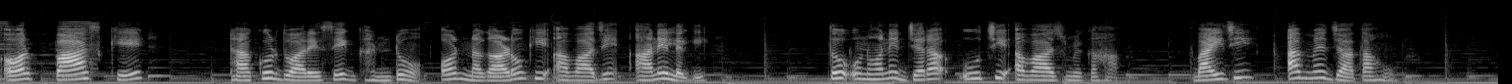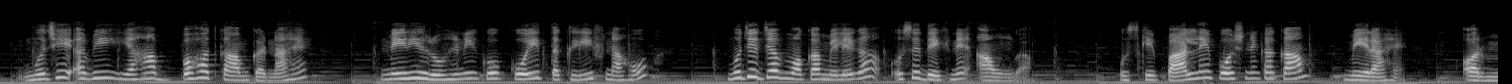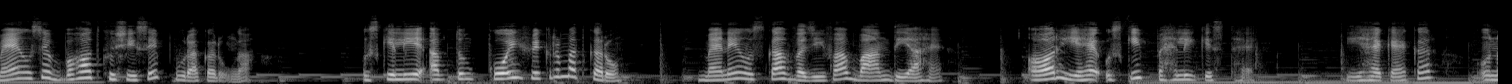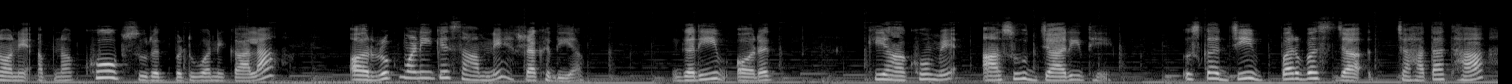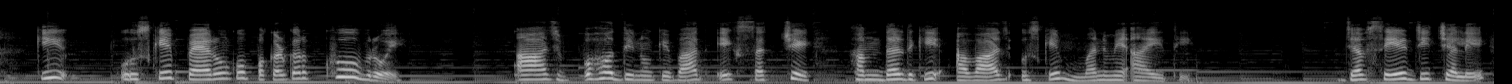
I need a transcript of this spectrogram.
और पास के ठाकुर द्वारे से घंटों और नगाड़ों की आवाज़ें आने लगी। तो उन्होंने जरा ऊँची आवाज़ में कहा बाई जी अब मैं जाता हूँ। मुझे अभी यहाँ बहुत काम करना है। मेरी रोहिणी को कोई तकलीफ़ ना हो। मुझे जब मौका मिलेगा, उसे देखने आऊँगा। उसके पालने पोषने का काम मेरा है। और मैं उसे बहुत खुशी से पूरा करूँगा। उसके लिए अब तुम कोई फ़िक्र मत करो। मैंने उसका वजीफा बाँध दिया है और यह उसकी पहली किस्त है। यह कहकर उन्होंने अपना खूबसूरत बटुआ निकाला और रुकमणी के सामने रख दिया। गरीब औरत की आँखों में आँसू जारी थे। उसका जी बरबस चाहता था कि उसके पैरों को पकड़कर खूब रोए। आज बहुत दिनों के बाद एक सच्चे हमदर्द की आवाज़ उसके मन में आई थी। जब सेठ जी चले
